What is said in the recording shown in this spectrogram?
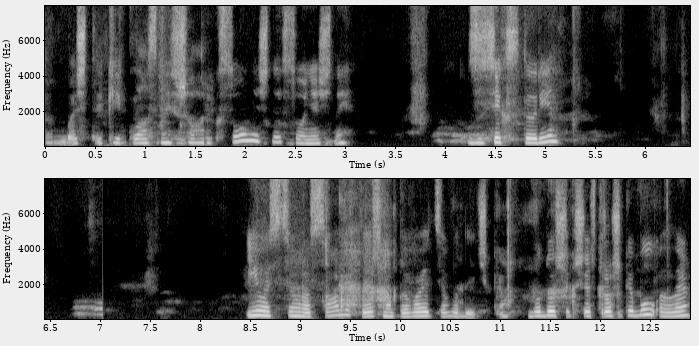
Так, бачите, який класний шарик. Сонячний, сонячний. З усіх сторін. І ось ця розсада теж напивається водички. Бо дощик щось трошки був, але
